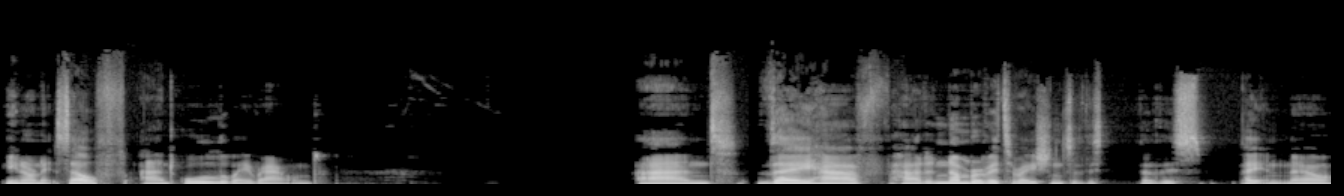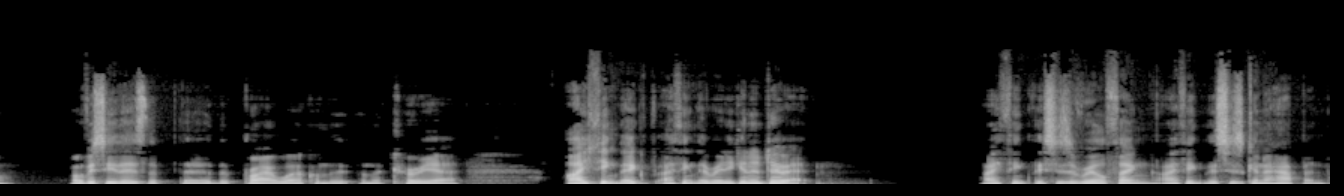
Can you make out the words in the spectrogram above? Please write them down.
in on itself and all the way round. And they have had a number of iterations of this of this patent now. Obviously, there's the, the, the prior work on the on the courier. I think they I think they're really going to do it. I think this is a real thing. I think this is going to happen.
